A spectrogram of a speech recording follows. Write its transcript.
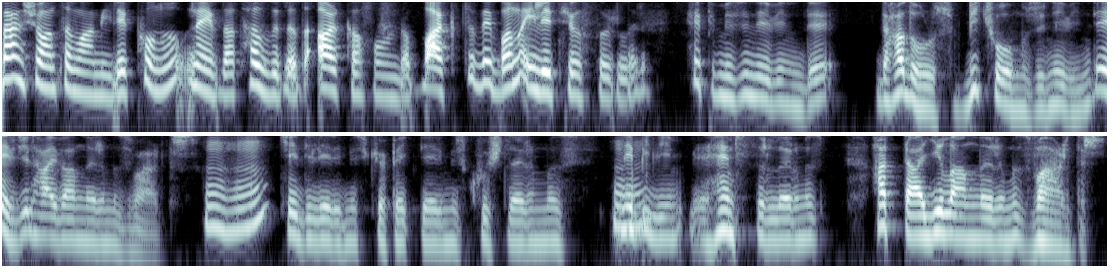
Ben şu an tamamıyla konu Nevzat hazırladı, arka fonda baktı ve bana iletiyor soruları. Hepimizin evinde, daha doğrusu birçoğumuzun evinde evcil hayvanlarımız vardır. Hı hı. Kedilerimiz, köpeklerimiz, kuşlarımız, Hı ne hı. bileyim hamsterlarımız, hatta yılanlarımız vardır.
